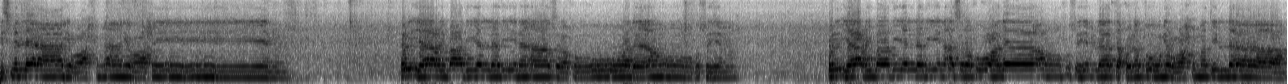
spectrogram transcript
بسم الله الرحمن الرحيم. قل يا عبادي الذين آسرفوا على أنفسهم. قل يا عبادي الذين أسرفوا على أنفسهم لا تقنطوا من رحمة الله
